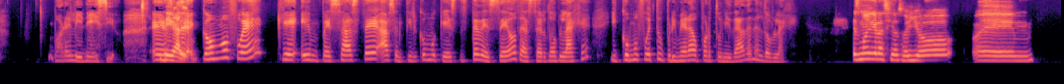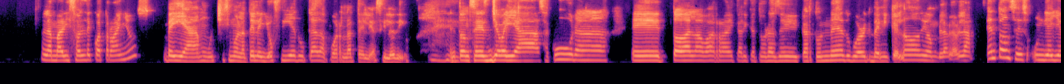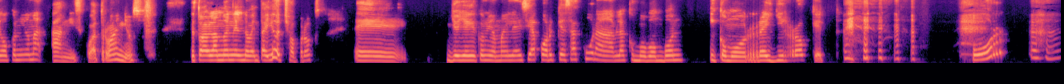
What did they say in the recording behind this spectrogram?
por el inicio. Este, ¿Cómo fue que empezaste a sentir como que este deseo de hacer doblaje y cómo fue tu primera oportunidad en el doblaje? Es muy gracioso. Yo em, la Marisol de cuatro años veía muchísimo la tele. Yo fui educada por la tele, así lo digo. Entonces yo veía Sakura, eh, toda la barra de caricaturas de Cartoon Network, de Nickelodeon, bla, bla, bla. Entonces un día llego con mi mamá a mis cuatro años. Estoy hablando en el 98 aprox. Eh, yo llegué con mi mamá y le decía, ¿por qué Sakura habla como bombón y como Reggie Rocket? ¿Por?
